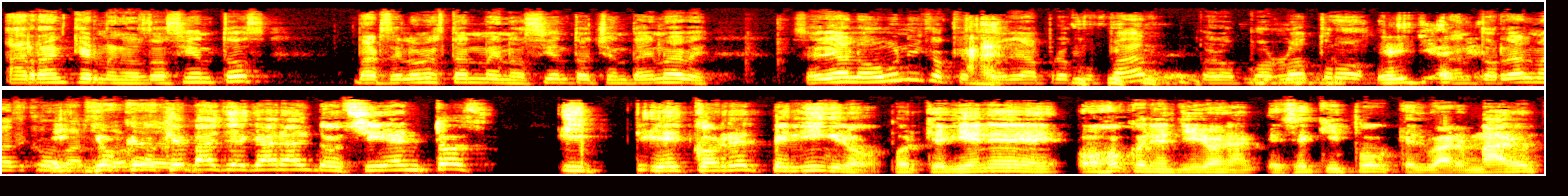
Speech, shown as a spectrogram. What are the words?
arranque en menos 200, Barcelona está en menos 189. Sería lo único que podría preocupar, pero por lo otro, tanto Real Madrid como Yo creo que va a llegar al 200 y, y, corre el peligro, porque viene, ojo con el Girona, ese equipo que lo armaron,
